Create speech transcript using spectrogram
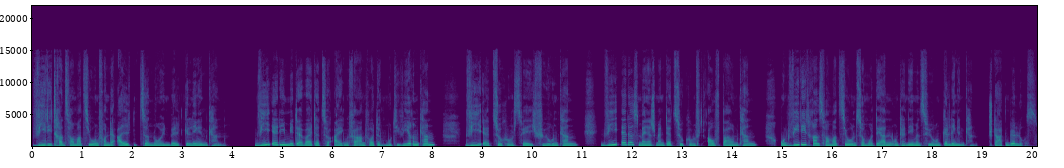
Wie die Transformation von der alten zur neuen Welt gelingen kann. Wie er die Mitarbeiter zur Eigenverantwortung motivieren kann, wie er zukunftsfähig führen kann, wie er das Management der Zukunft aufbauen kann, und wie die Transformation zur modernen Unternehmensführung gelingen kann. Starten wir los.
